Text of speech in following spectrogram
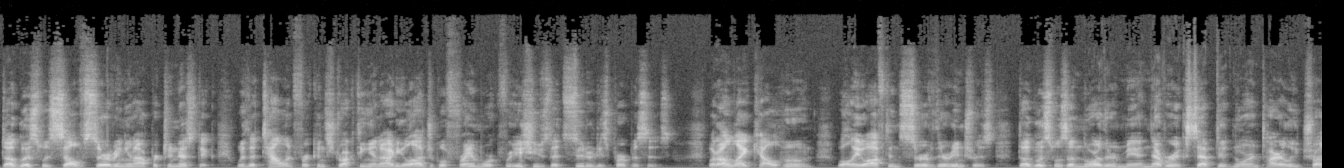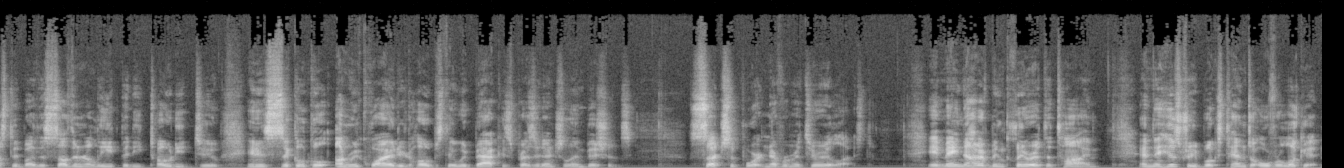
Douglas was self serving and opportunistic, with a talent for constructing an ideological framework for issues that suited his purposes. But unlike Calhoun, while he often served their interests, Douglas was a Northern man, never accepted nor entirely trusted by the Southern elite that he toadied to in his cyclical, unrequited hopes they would back his presidential ambitions. Such support never materialized. It may not have been clear at the time, and the history books tend to overlook it,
